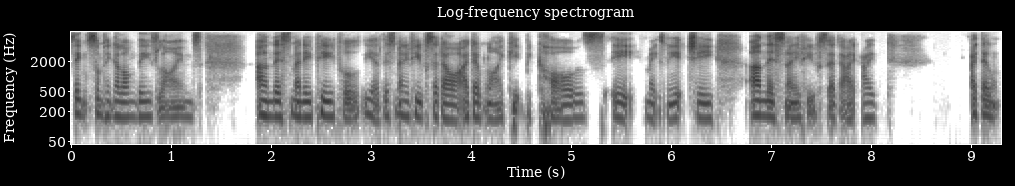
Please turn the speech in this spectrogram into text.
think something along these lines. And this many people, yeah, this many people said, oh, I don't like it because it makes me itchy. And this many people said, I, I, I don't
